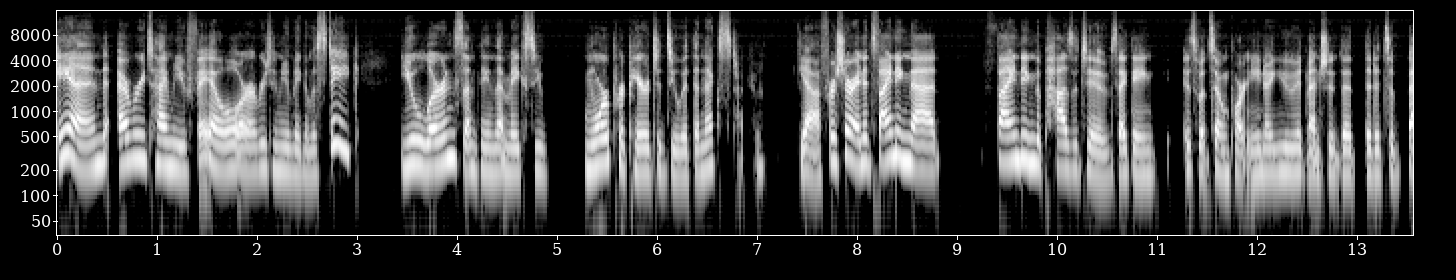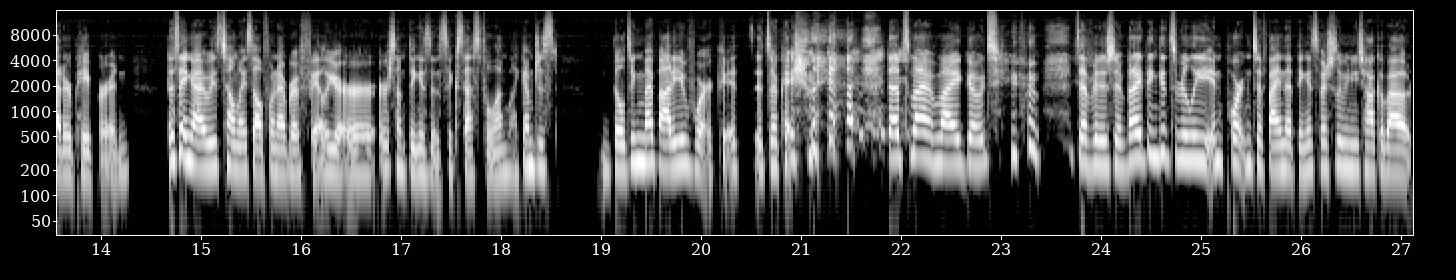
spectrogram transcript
And every time you fail or every time you make a mistake, you learn something that makes you more prepared to do it the next time. Yeah, for sure. And it's finding that finding the positives, I think, is what's so important. You know, you had mentioned that that it's a better paper. And the thing I always tell myself whenever a failure or, or something isn't successful, I'm like, I'm just building my body of work. It's it's okay. That's my my go-to definition. But I think it's really important to find that thing, especially when you talk about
